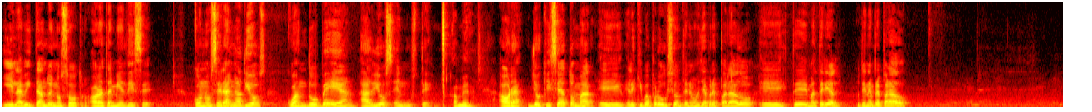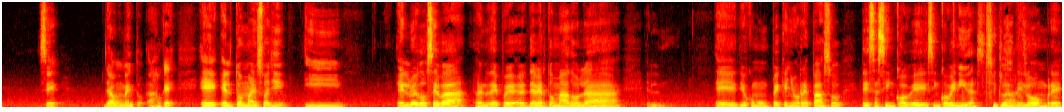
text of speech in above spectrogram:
y Él habitando en nosotros. Ahora también dice, conocerán a Dios cuando vean a Dios en usted. Amén. Ahora, yo quisiera tomar, eh, el equipo de producción, tenemos ya preparado eh, este material. ¿Lo tienen preparado? ¿Sí? Ya, un momento. Ah, ok. Eh, él toma eso allí y él luego se va, bueno, después de haber tomado la... el- eh, dio como un pequeño repaso de esas cinco, eh, cinco venidas Sí, claro. del hombre,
